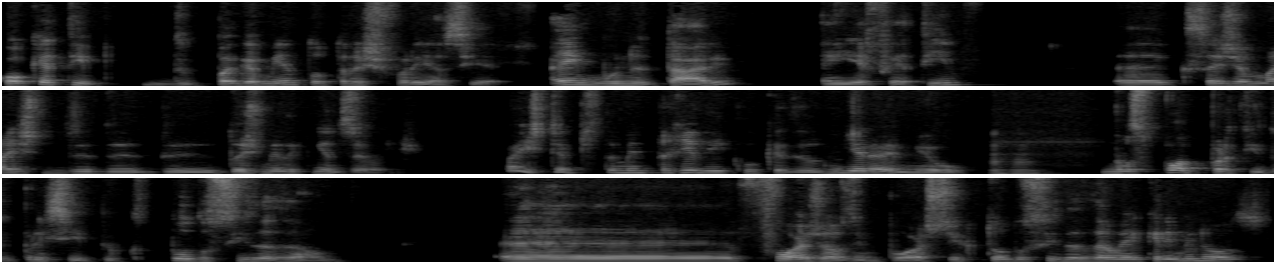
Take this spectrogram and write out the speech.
qualquer tipo de pagamento ou transferência em monetário, em efetivo, uh, que seja mais de, de, de 2.500 euros. Pá, isto é absolutamente ridículo. Quer dizer, o dinheiro é meu. Uhum. Não se pode partir do princípio que todo cidadão uh, foge aos impostos e que todo cidadão é criminoso.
